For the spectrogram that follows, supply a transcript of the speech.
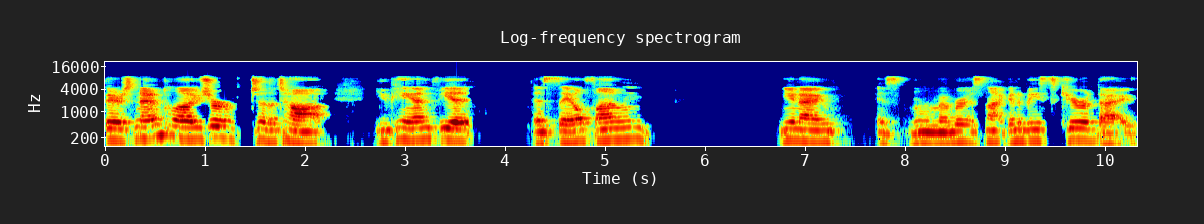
there's no closure to the top. You can fit a cell phone. You know, it's remember it's not going to be secured though,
